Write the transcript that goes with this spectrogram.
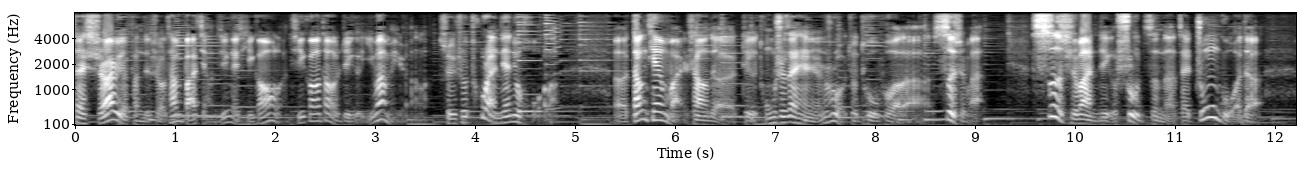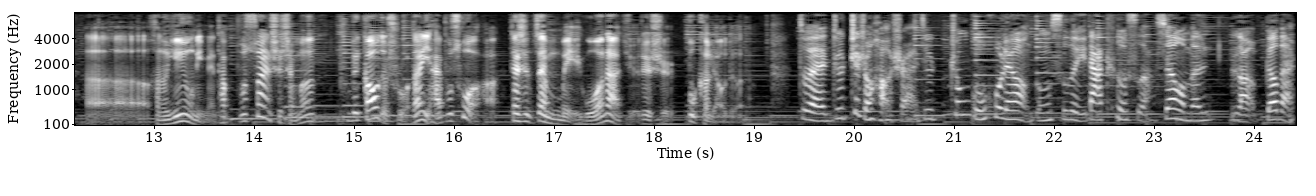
在十二月份的时候，他们把奖金给提高了，提高到这个一万美元了，所以说突然间就火了。呃，当天晚上的这个同时在线人数就突破了四十万，四十万这个数字呢，在中国的呃很多应用里面，它不算是什么特别高的数，但是也还不错哈。但是在美国呢，绝对是不可了得的。对，就这种好事儿，就中国互联网公司的一大特色。虽然我们老标榜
